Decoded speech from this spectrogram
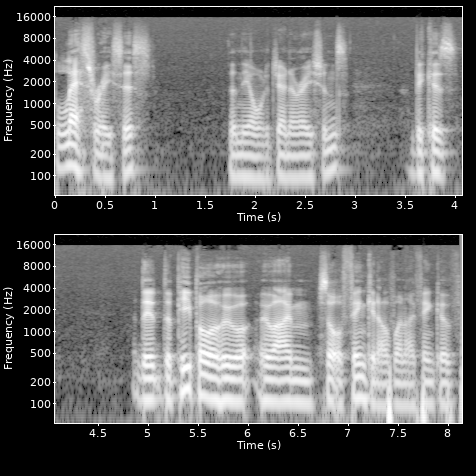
less racist than the older generations, because the the people who who I'm sort of thinking of when I think of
